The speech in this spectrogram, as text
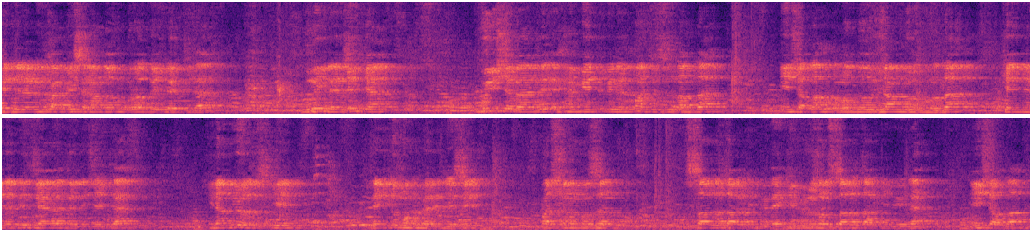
Kendilerinin kalbi selamlarını burada ilettiler. Bunu iletirken bu işe verdiği ehemmiyeti belirtme açısından da inşallah Anadolu Can grubunu da kendileri ziyaret edecekler. İnanıyoruz ki Zeytinburnu Belediyesi Başkanımızın ısrarlı takibi ve ekibimizin ısrarlı takibiyle inşallah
